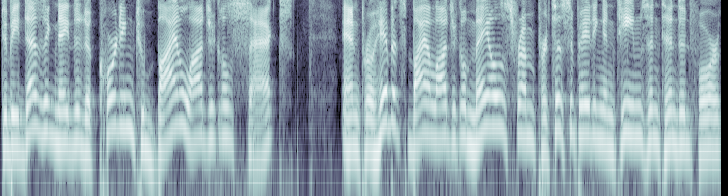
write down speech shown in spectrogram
to be designated according to biological sex and prohibits biological males from participating in teams intended for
